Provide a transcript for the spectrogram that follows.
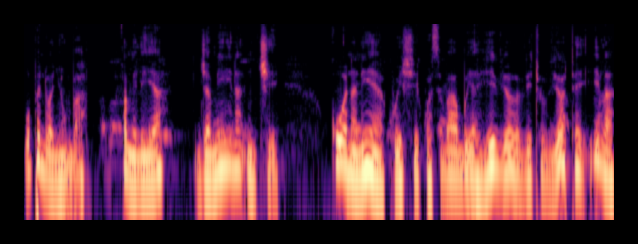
upendo wa nyumba, familia, jamii na nchi kuwa na nia ya kuishi kwa sababu ya hivyo vitu vyote, ila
